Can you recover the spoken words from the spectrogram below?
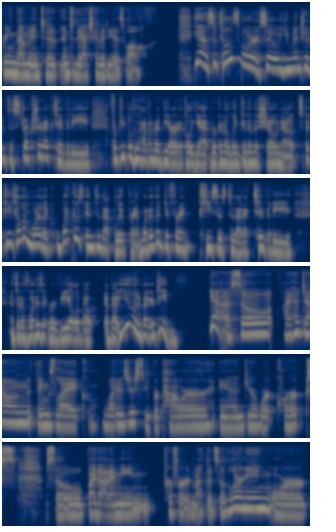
bring them into into the activity as well. Yeah, so tell us more. So you mentioned it's a structured activity. For people who haven't read the article yet, we're going to link it in the show notes. But can you tell them more like what goes into that blueprint? What are the different pieces to that activity and sort of what does it reveal about about you and about your team? Yeah, so I have down things like what is your superpower and your work quirks. So by that I mean preferred methods of learning or,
